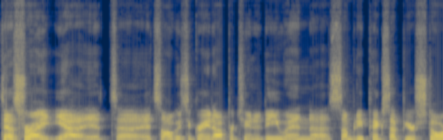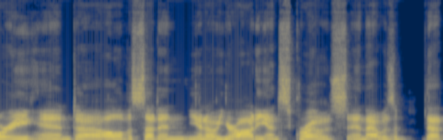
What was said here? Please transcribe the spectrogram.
That's right. Yeah, it uh, it's always a great opportunity when uh, somebody picks up your story and uh, all of a sudden, you know, your audience grows, and that was a that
